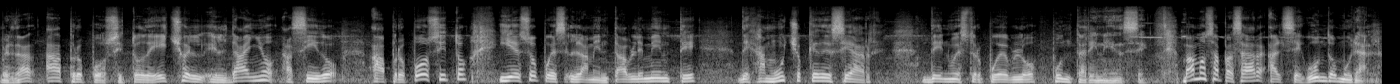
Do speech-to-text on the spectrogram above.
¿verdad? A propósito. De hecho, el, el daño ha sido a propósito y eso pues lamentablemente deja mucho que desear de nuestro pueblo puntarenense. Vamos a pasar al segundo mural.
